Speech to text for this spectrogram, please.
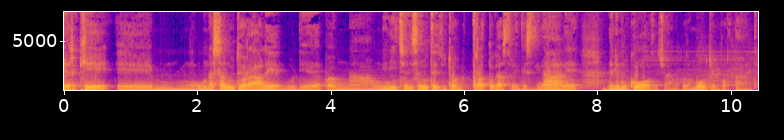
perché ehm, una salute orale vuol dire poi una, un inizio di salute di tutto il tratto gastrointestinale, delle mucose, cioè è una cosa molto importante.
